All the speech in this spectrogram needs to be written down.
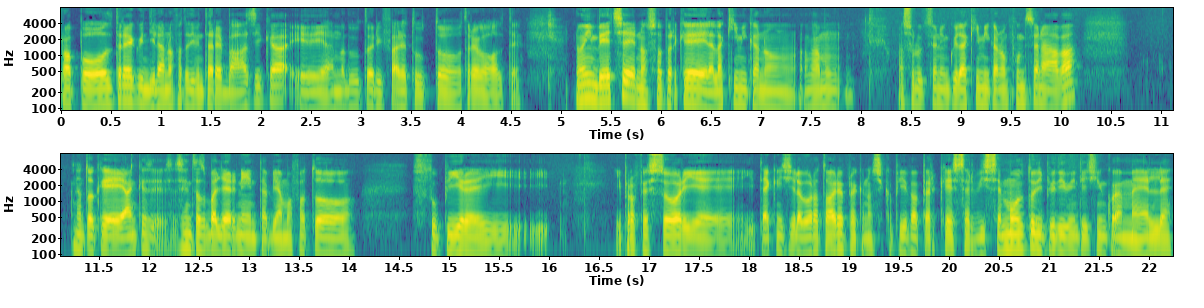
troppo oltre, quindi l'hanno fatta diventare basica e hanno dovuto rifare tutto tre volte. Noi invece, non so perché la chimica non... avevamo una soluzione in cui la chimica non funzionava, dato che anche se, senza sbagliare niente abbiamo fatto stupire i, i, i, professori e i tecnici di laboratorio perché non si capiva perché servisse molto di più di 25 ml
